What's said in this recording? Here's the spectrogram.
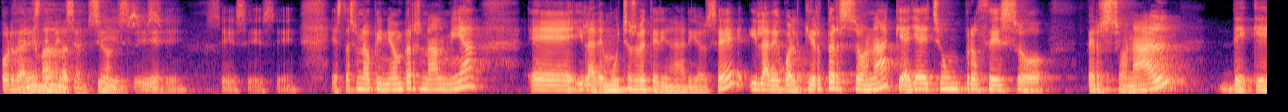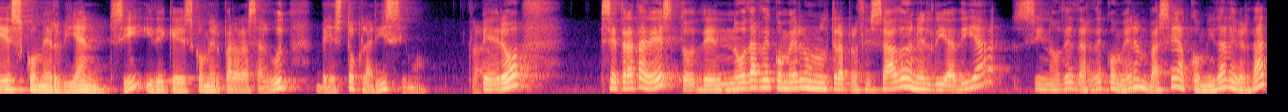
por dar han este llamado mensaje. la atención, sí, sí, sí, sí, sí. Esta es una opinión personal mía eh, y la de muchos veterinarios. ¿eh? Y la de cualquier persona que haya hecho un proceso personal de qué es comer bien, ¿sí? Y de qué es comer para la salud, ve esto clarísimo. Pero se trata de esto, de no dar de comer un ultraprocesado en el día a día, sino de dar de comer en base a comida de verdad.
